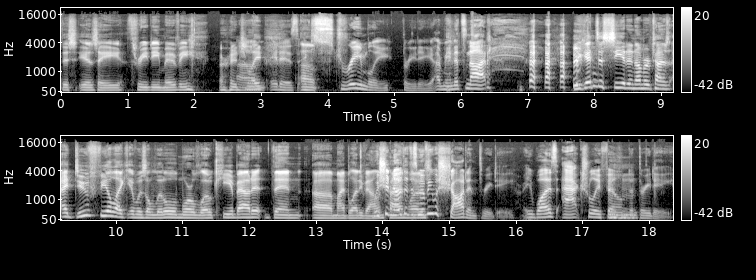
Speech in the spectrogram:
this is a 3D movie originally. Um, it is Um, extremely 3D. I mean, it's not. you get to see it a number of times. I do feel like it was a little more low key about it than uh, My Bloody Valentine. we should know that this movie was shot in 3D. It was actually filmed Mm-hmm. in 3D.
